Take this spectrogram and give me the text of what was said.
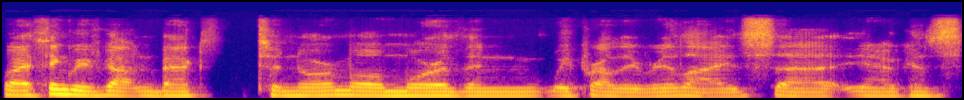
well i think we've gotten back to normal more than we probably realize uh, you know because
